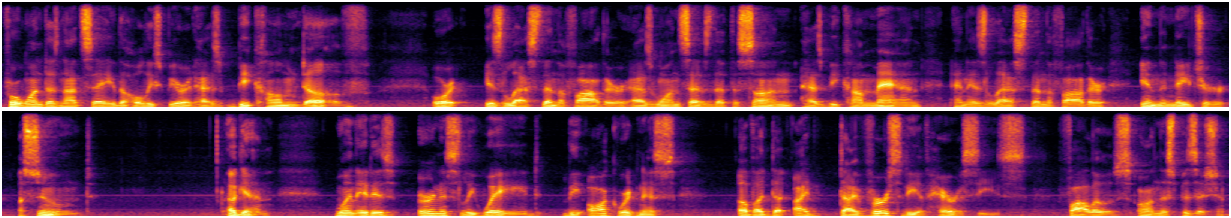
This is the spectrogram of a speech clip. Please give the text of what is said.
For one does not say the Holy Spirit has become dove, or is less than the Father, as one says that the Son has become man and is less than the Father in the nature assumed. Again, when it is earnestly weighed, the awkwardness of a, di- a diversity of heresies follows on this position.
